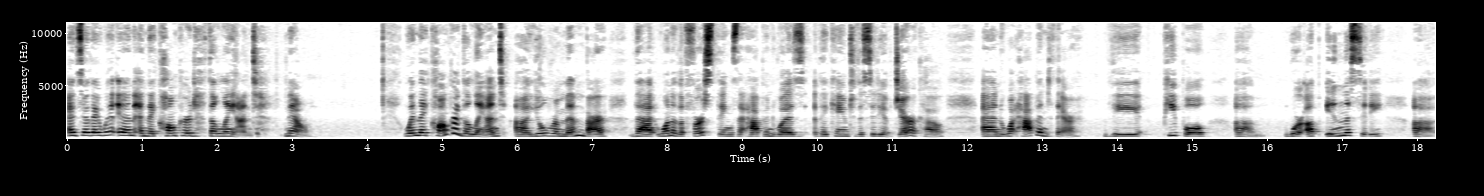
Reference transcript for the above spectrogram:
And so they went in and they conquered the land. Now, when they conquered the land, uh, you'll remember that one of the first things that happened was they came to the city of Jericho. And what happened there? The people um, were up in the city. Uh,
